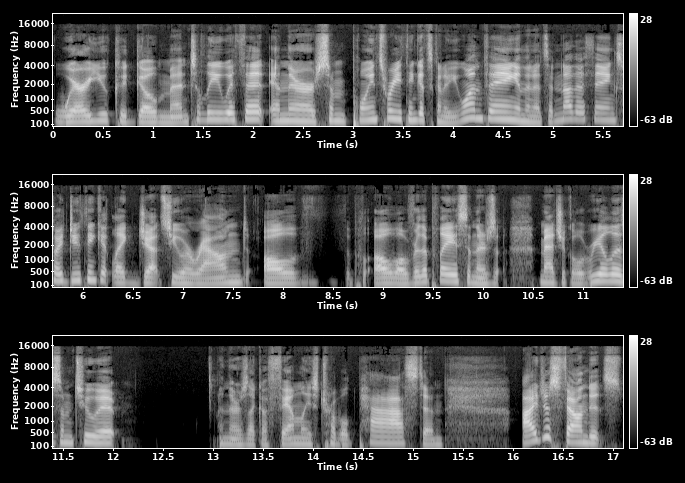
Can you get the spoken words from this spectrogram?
where you could go mentally with it and there are some points where you think it's going to be one thing and then it's another thing so i do think it like jets you around all of the all over the place and there's magical realism to it and there's like a family's troubled past and i just found it's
